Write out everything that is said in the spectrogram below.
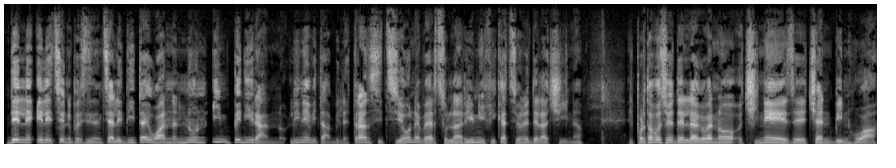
delle elezioni presidenziali di Taiwan non impediranno l'inevitabile transizione verso la riunificazione della Cina. Il portavoce del governo cinese Chen Binhua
